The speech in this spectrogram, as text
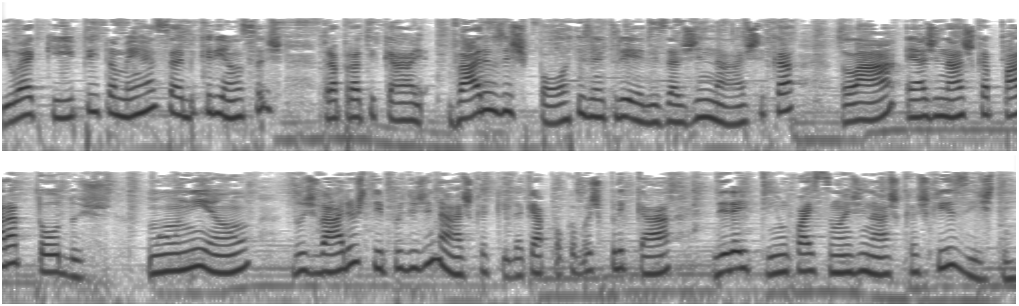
E o Equipe também recebe crianças para praticar vários esportes, entre eles a ginástica. Lá é a ginástica para todos, uma união dos vários tipos de ginástica aqui. Daqui a pouco eu vou explicar direitinho quais são as ginásticas que existem.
